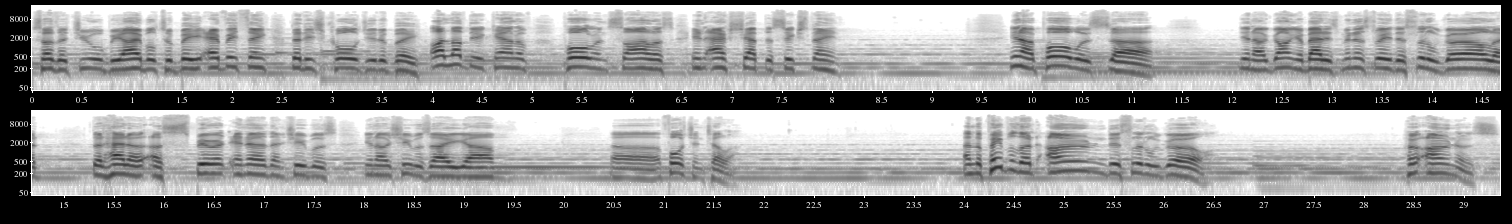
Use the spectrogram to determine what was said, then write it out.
so that you will be able to be everything that He's called you to be. I love the account of Paul and Silas in Acts chapter 16. You know, Paul was, uh, you know, going about his ministry. This little girl that that had a, a spirit in her, and she was, you know, she was a um, uh, fortune teller. And the people that owned this little girl, her owners,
